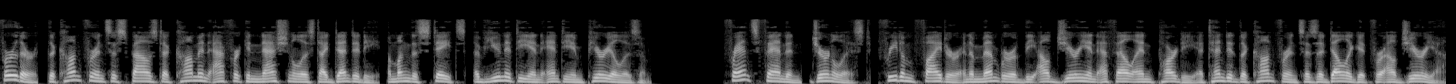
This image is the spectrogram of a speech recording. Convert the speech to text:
Further, the conference espoused a common African nationalist identity, among the states, of unity and anti-imperialism. Frantz Fanon, journalist, freedom fighter and a member of the Algerian FLN party attended the conference as a delegate for Algeria.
